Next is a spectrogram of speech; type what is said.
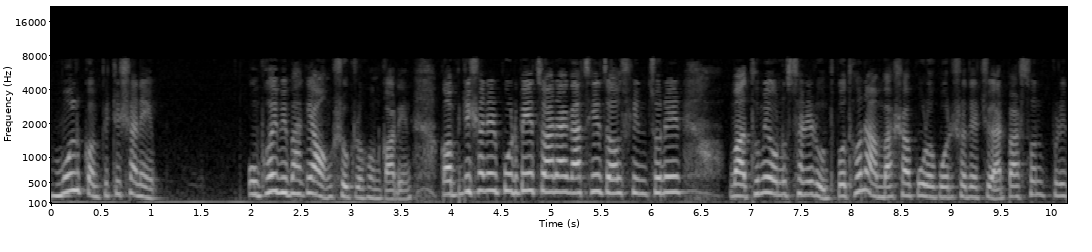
মূল কম্পিটিশনে উভয় বিভাগে অংশগ্রহণ করেন। কম্পিটিশনের পূর্বে চারা গাছে জল সিঞ্চনের মাধ্যমে অনুষ্ঠানের উদ্বোধন। আমবাসা পুর পরিষদের চেয়ারপারসন প্রি-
